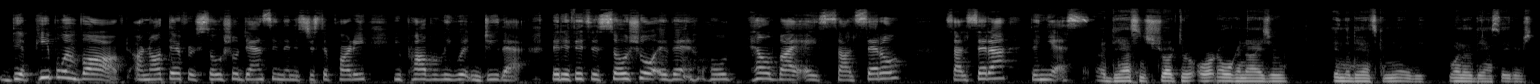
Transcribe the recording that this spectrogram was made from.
the people involved are not there for social dancing, then it's just a party, you probably wouldn't do that. But if it's a social event hold, held by a salsero, salsera, then yes. a dance instructor or an organizer in the dance community, one of the dance leaders.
